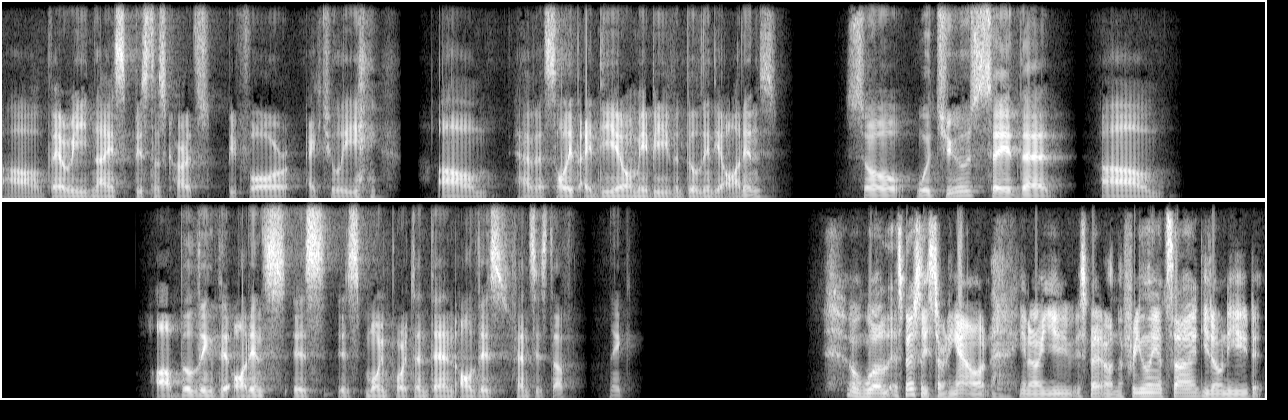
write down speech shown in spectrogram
uh, very nice business cards before actually um, have a solid idea or maybe even building the audience. So, would you say that um, uh, building the audience is is more important than all this fancy stuff, Nick? Well, especially starting out, you know, you on the freelance side, you don't need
